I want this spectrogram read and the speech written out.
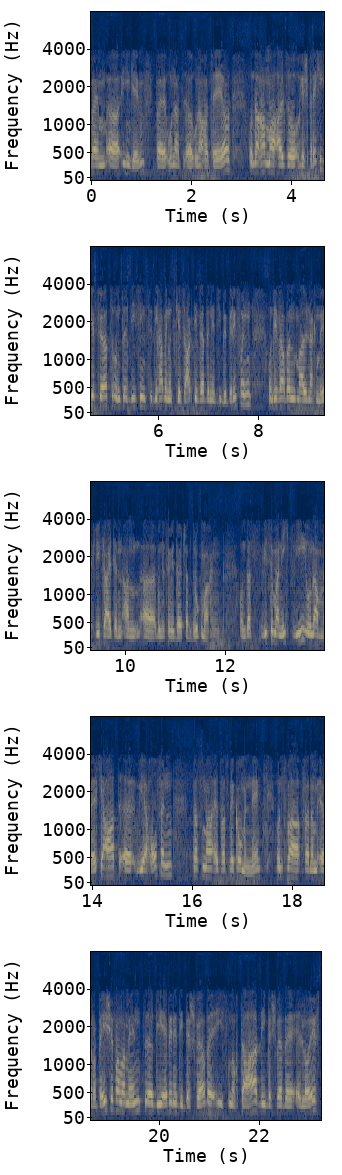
Beim, äh, in Genf bei UNHCR und da haben wir also Gespräche geführt und die sind, die haben uns gesagt, die werden jetzt überprüfen und die werden mal nach Möglichkeiten an äh, Bundesrepublik Deutschland Druck machen. Und das wissen wir nicht wie und an welche Art. Äh, wir hoffen, dass wir etwas bekommen. Ne? Und zwar von dem Europäischen Parlament, äh, die Ebene, die Beschwerde ist noch da, die Beschwerde äh, läuft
